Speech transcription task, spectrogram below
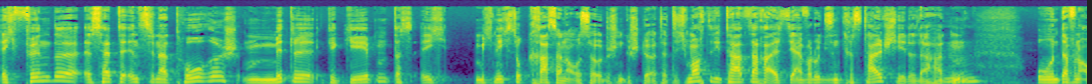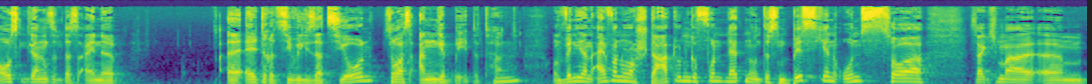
Ich finde, es hätte inszenatorisch Mittel gegeben, dass ich mich nicht so krass an Außerirdischen gestört hätte. Ich mochte die Tatsache, als die einfach nur diesen Kristallschädel da hatten mhm. und davon ausgegangen sind, dass eine äh, ältere Zivilisation sowas angebetet hat. Mhm. Und wenn die dann einfach nur noch Statuen gefunden hätten und das ein bisschen uns zur, sag ich mal, ähm,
